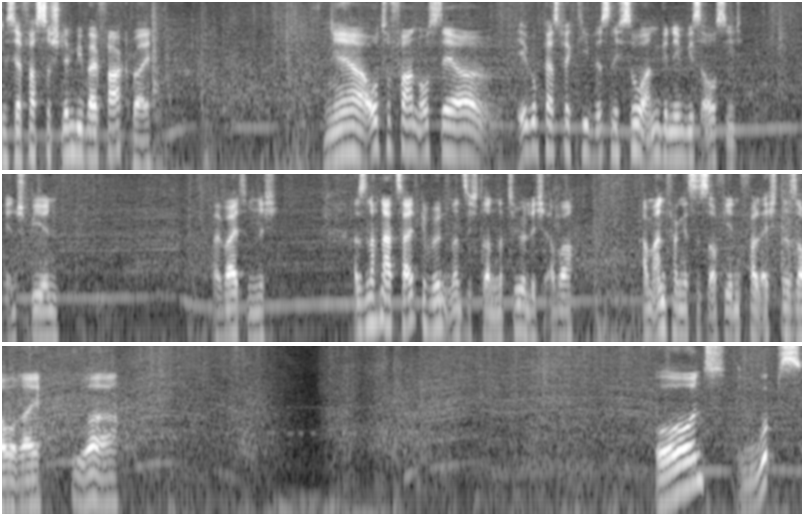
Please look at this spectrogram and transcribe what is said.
Ist ja fast so schlimm wie bei Far Cry. Ja, Autofahren aus der Ego-Perspektive ist nicht so angenehm, wie es aussieht. In Spielen. Bei weitem nicht. Also nach einer Zeit gewöhnt man sich dran, natürlich, aber am Anfang ist es auf jeden Fall echt eine Sauerei. Uah. Und, whoops.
